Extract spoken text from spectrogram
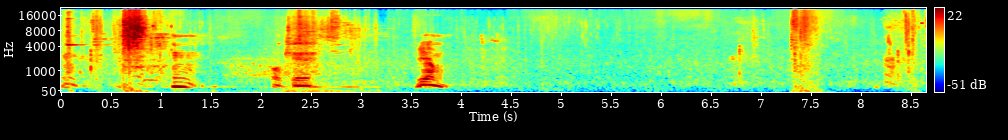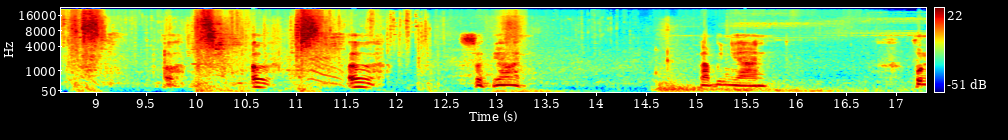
อืมอืมโอเค เยี่ยม เออ เออ เออ สุดยอด รับวิญญาณ คุณ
